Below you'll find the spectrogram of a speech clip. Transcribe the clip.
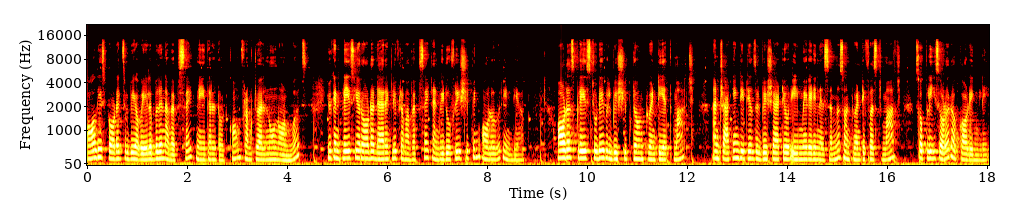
All these products will be available in our website neidhal.com from 12 noon onwards. You can place your order directly from our website and we do free shipping all over India. Orders placed today will be shipped on 20th March and tracking details will be shared to your email ID and SMS on 21st March. So please order accordingly.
